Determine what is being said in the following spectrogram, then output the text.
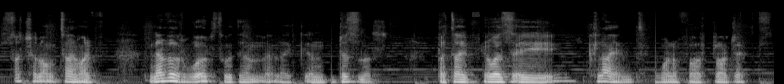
such a long time. I've never worked with him like in business, but I he was a client one of our projects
